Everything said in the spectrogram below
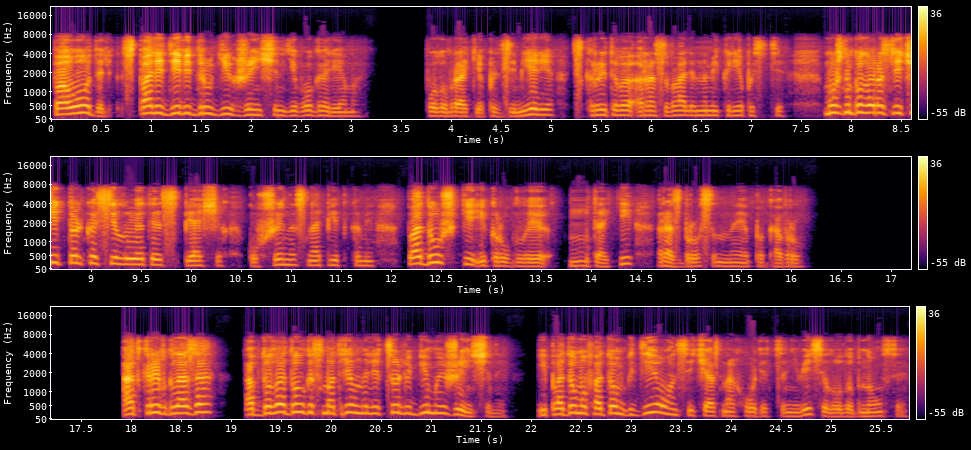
поодаль спали девять других женщин его гарема полумраке подземелья, скрытого развалинами крепости, можно было различить только силуэты спящих, кувшины с напитками, подушки и круглые мутаки, разбросанные по ковру. Открыв глаза, Абдулла долго смотрел на лицо любимой женщины и, подумав о том, где он сейчас находится, невесело улыбнулся.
